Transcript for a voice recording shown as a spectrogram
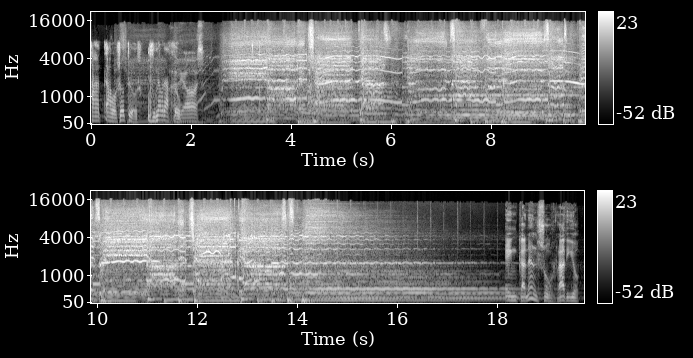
A, vosotros. Un abrazo. Adiós. En Canal Sur Radio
